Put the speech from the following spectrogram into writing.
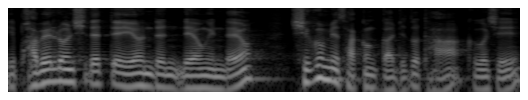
이 바벨론 시대 때 예언된 내용인데요. 지금의 사건까지도 다 그것이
